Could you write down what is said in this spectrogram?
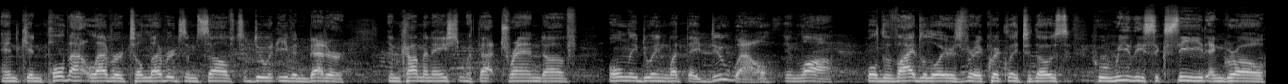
and can pull that lever to leverage themselves to do it even better in combination with that trend of only doing what they do well in law will divide the lawyers very quickly to those who really succeed and grow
